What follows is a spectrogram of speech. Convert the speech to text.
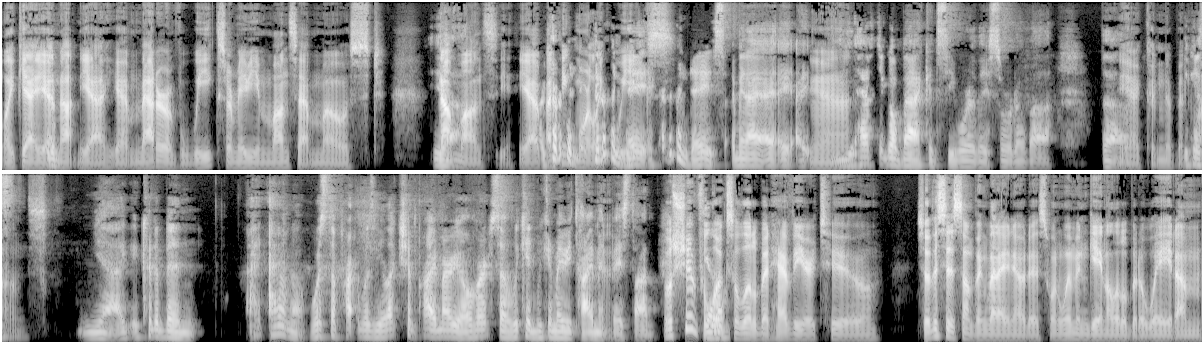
like yeah yeah not yeah yeah matter of weeks or maybe months at most. Yeah. Not months. Yeah, I think been, more like weeks. Days. It could have been days. I mean, I, I, I yeah. you have to go back and see where they sort of uh the yeah, it couldn't have been because, months. Yeah, it could have been. I, I don't know. Was the was the election primary over? So we can we can maybe time it based on. Well, Shiv looks know. a little bit heavier too. So this is something that I notice when women gain a little bit of weight. I'm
